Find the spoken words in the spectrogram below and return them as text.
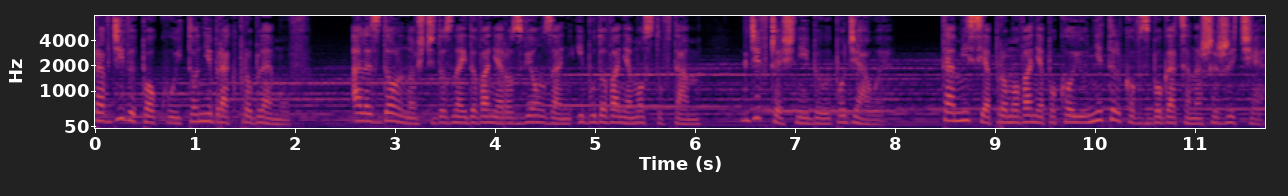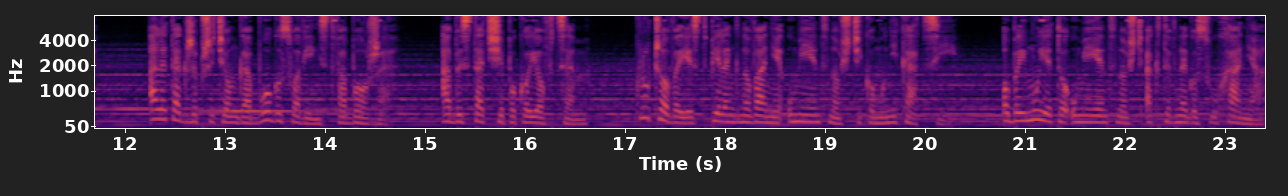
Prawdziwy pokój to nie brak problemów, ale zdolność do znajdowania rozwiązań i budowania mostów tam, gdzie wcześniej były podziały. Ta misja promowania pokoju nie tylko wzbogaca nasze życie, ale także przyciąga błogosławieństwa Boże. Aby stać się pokojowcem, kluczowe jest pielęgnowanie umiejętności komunikacji. Obejmuje to umiejętność aktywnego słuchania,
